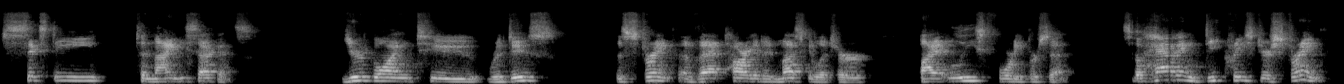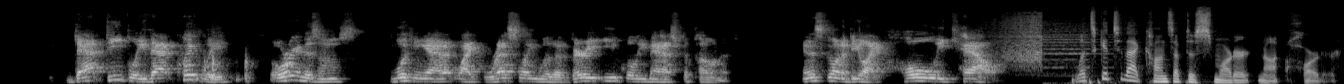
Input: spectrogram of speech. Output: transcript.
60 to 90 seconds, you're going to reduce the strength of that targeted musculature by at least 40%. So, having decreased your strength that deeply, that quickly, the organism's looking at it like wrestling with a very equally matched opponent. And it's going to be like, holy cow, Let's get to that concept of smarter, not harder.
